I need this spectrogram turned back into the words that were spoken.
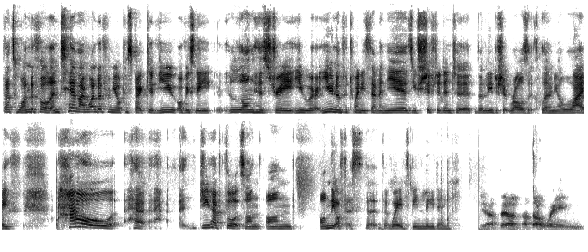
That's wonderful. And Tim, I wonder from your perspective, you obviously long history, you were at Unum for 27 years, you shifted into the leadership roles at Colonial Life. How, do you have thoughts on on on the office that, that Wade's been leading? Yeah, I thought, I thought Wayne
